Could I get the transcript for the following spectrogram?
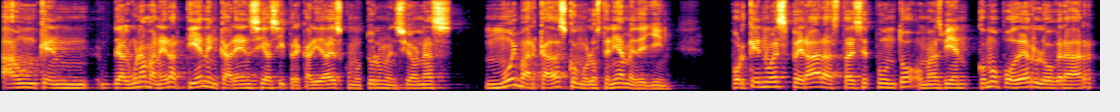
aunque de alguna manera tienen carencias y precariedades, como tú lo mencionas, muy marcadas como los tenía Medellín. ¿Por qué no esperar hasta ese punto? O más bien, ¿cómo poder lograr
